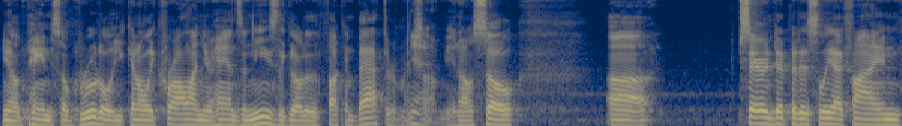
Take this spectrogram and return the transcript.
you know, the pain is so brutal, you can only crawl on your hands and knees to go to the fucking bathroom or Yeah. something, you know? So, uh, serendipitously, I find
